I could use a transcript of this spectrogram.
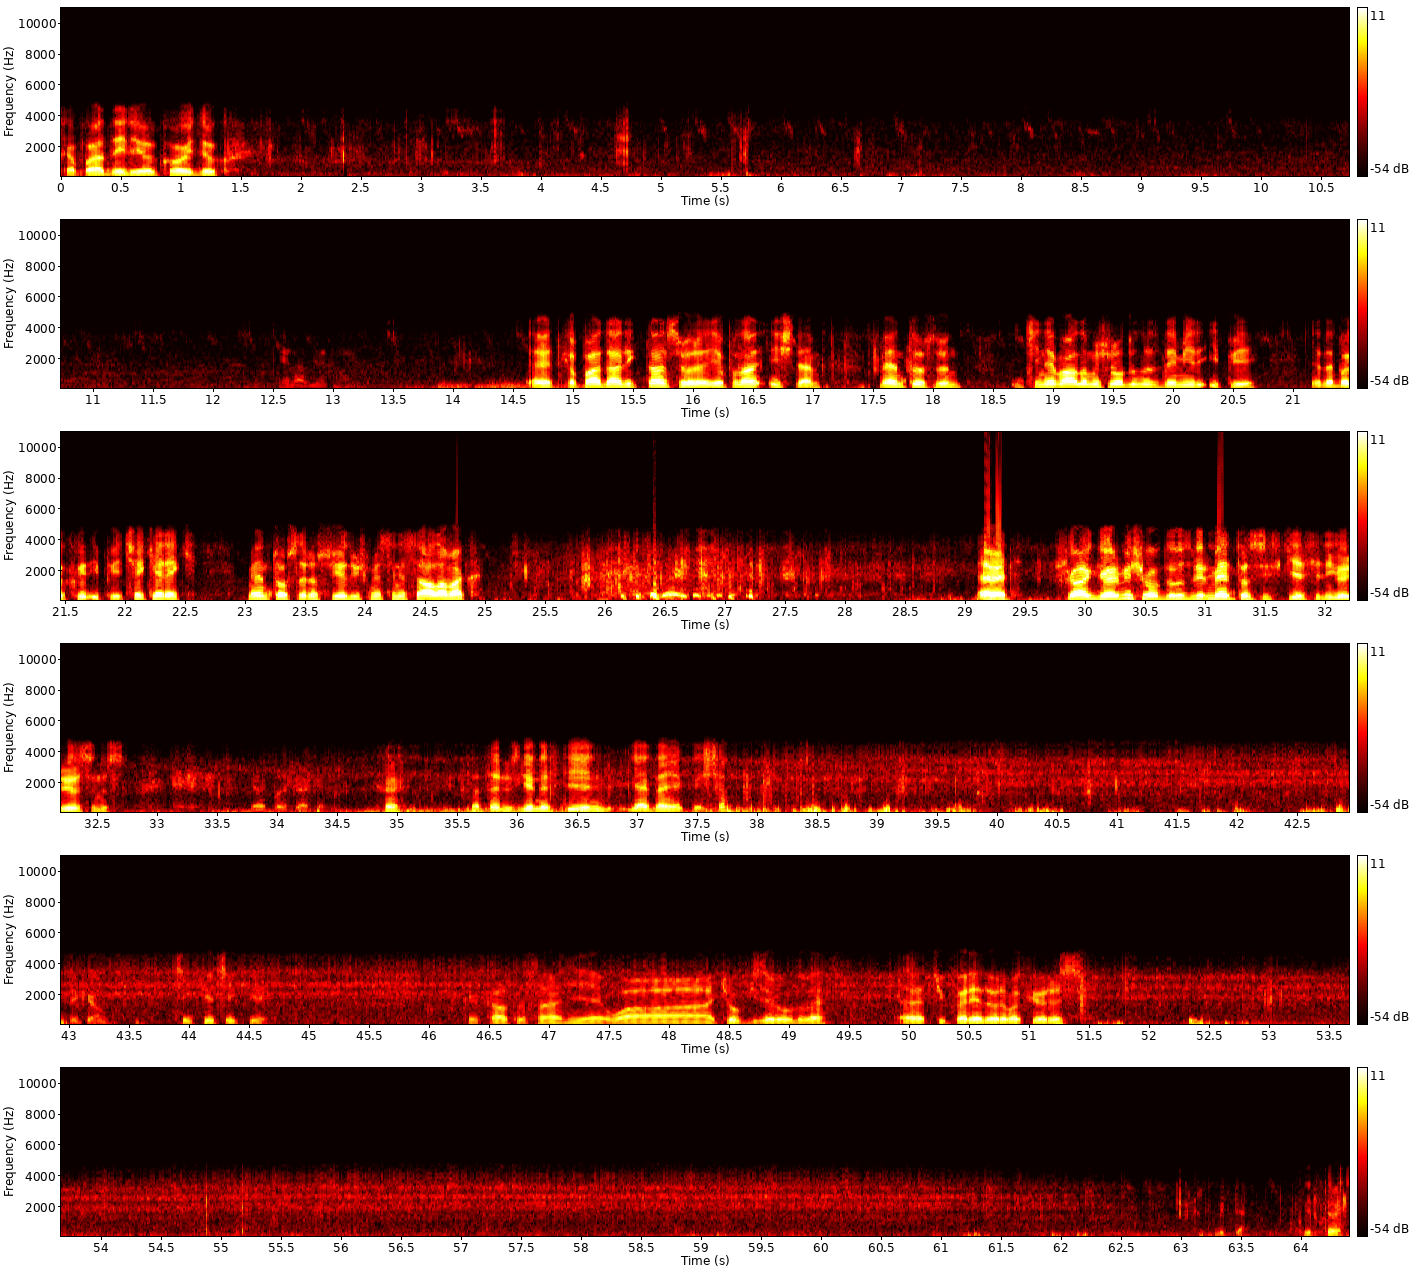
Kapağı deliyor. Koyduk. Evet, kapağı deldikten sonra yapılan işlem Mentos'un içine bağlamış olduğunuz demir ipi ya da bakır ipi çekerek Mentosların suya düşmesini sağlamak. evet, şu an görmüş olduğunuz bir Mentos iskiyesini görüyorsunuz. Yaklaş yaklaş. Zaten rüzgarın estiği yerden yaklaşacağım. Çekiyor musun? Çekiyor çekiyor. 46 saniye. Vay çok güzel oldu be. Evet yukarıya doğru bakıyoruz. Bitti. Bitti mi?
